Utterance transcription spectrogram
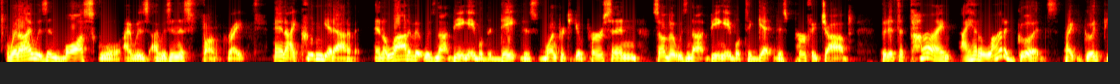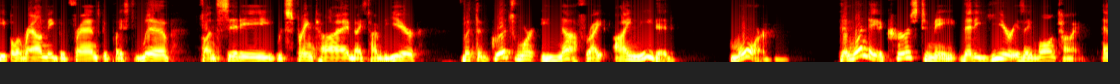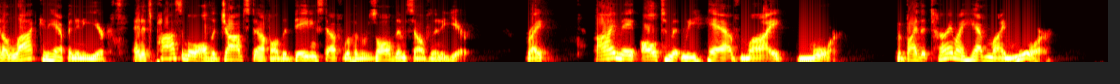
when I was in law school, I was, I was in this funk, right? And I couldn't get out of it. And a lot of it was not being able to date this one particular person. Some of it was not being able to get this perfect job. But at the time, I had a lot of goods, right? Good people around me, good friends, good place to live, fun city with springtime, nice time of the year. But the goods weren't enough, right? I needed more. Mm-hmm. Then one day it occurs to me that a year is a long time and a lot can happen in a year. And it's possible all the job stuff, all the dating stuff will have resolved themselves in a year, right? I may ultimately have my more, but by the time I have my more,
